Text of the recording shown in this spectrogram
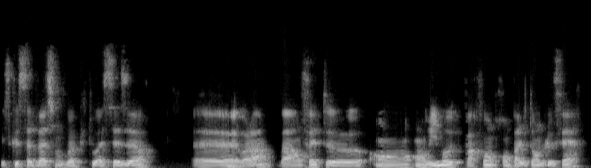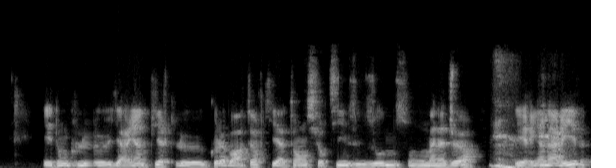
est-ce que ça te va si on se voit plutôt à 16 heures? Euh, Voilà, bah en fait, euh, en, en, remote, parfois on prend pas le temps de le faire. Et donc, il y a rien de pire que le collaborateur qui attend sur Teams ou Zoom son manager et rien n'arrive.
